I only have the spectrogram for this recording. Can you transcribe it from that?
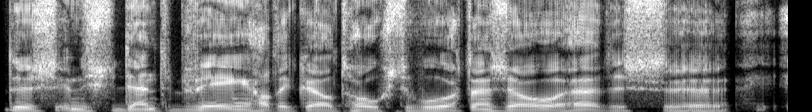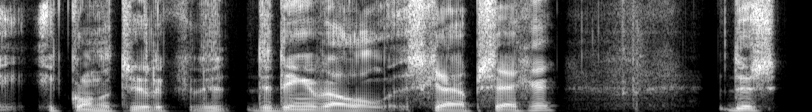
Dus in de studentenbeweging had ik wel het hoogste woord en zo. Hè. Dus uh, ik kon natuurlijk de, de, dingen wel scherp zeggen. Dus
